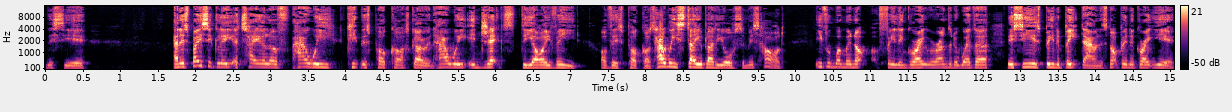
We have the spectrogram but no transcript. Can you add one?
this year, and it's basically a tale of how we keep this podcast going, how we inject the IV of this podcast, how we stay bloody awesome. It's hard. Even when we're not feeling great, we're under the weather. This year's been a beatdown. It's not been a great year.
